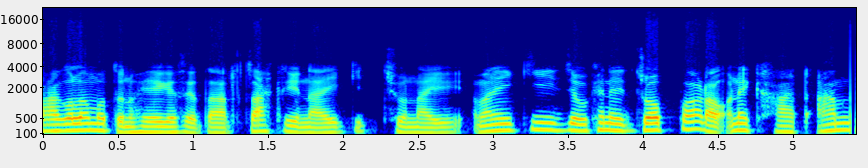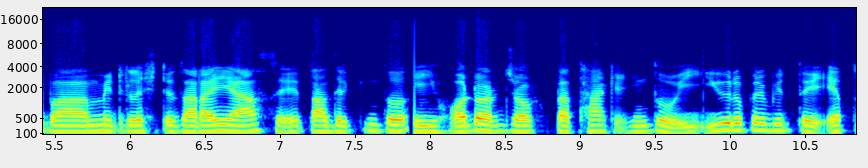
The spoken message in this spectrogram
পাগলের মতন হয়ে গেছে, তার চাকরি নাই, কিচ্ছু নাই। মানে কি যে, ওখানে জব পাওয়াটা অনেক হার্ড আম বা মিডল ইস্টে যারা ইয়ে আছে, তাদের কিন্তু এই হটওয়ার জবটা থাকে, কিন্তু ইউরোপের ভিতরে এত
